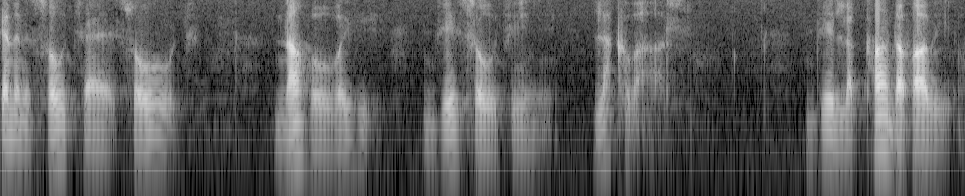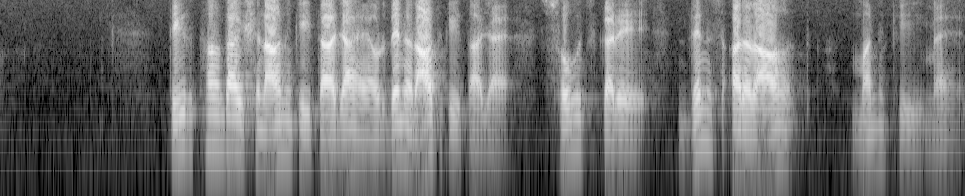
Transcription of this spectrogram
ਕਹਿੰਦੇ ਨੇ, ਸੋਚ ਹੈ ਸੋਚ, ਨਾ ਹੋਵਈ ਜੇ ਸੋਚੀ ਲੱਖ ਵਾਰ ਜੇ ਲੱਖਾਂ ਦਫਾ ਵੀ ਤੀਰਥਾਂ ਦਾ ਇਸ਼ਨਾਨ ਕੀਤਾ ਜਾਏ ਔਰ ਦਿਨ ਰਾਤ ਕੀਤਾ ਜਾਏ, ਸੋਚ ਕਰੇ ਦਿਨ ਅਰ ਰਾਤ, ਮਨ ਕੀ ਮੈਲ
